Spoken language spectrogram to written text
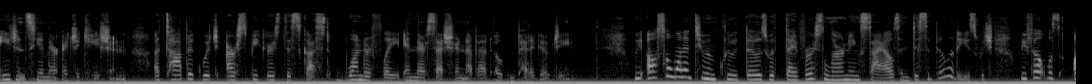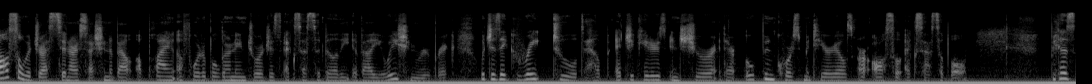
agency in their education, a topic which our speakers discussed wonderfully in their session about open pedagogy. We also wanted to include those with diverse learning styles and disabilities, which we felt was also addressed in our session about applying Affordable Learning Georgia's accessibility evaluation rubric, which is a great tool to help educators ensure their open course materials are also accessible. Because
